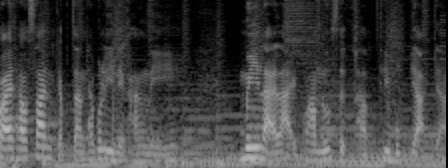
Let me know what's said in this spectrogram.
ไฟเท้าสั้นกับจันทบุรีในครั้งนี้ มีหลายๆ ความรู้สึกครับที่บุ๊กอยากจะ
